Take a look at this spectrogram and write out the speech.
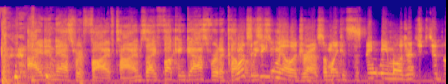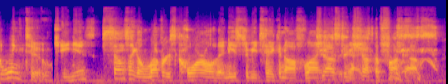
I didn't ask for it five times. I fucking asked for it a couple. What's his email ago. address? I'm like, it's the same email address you sent the link to. Genius. Sounds like a lover's quarrel that needs to be taken offline. Justin, shut the fuck up.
